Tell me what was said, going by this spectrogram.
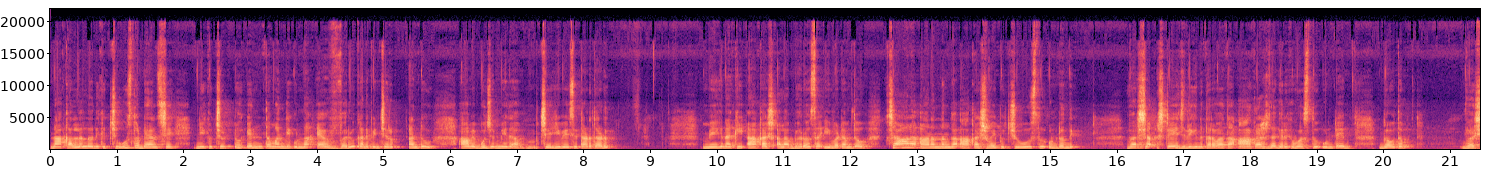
నా కళ్ళల్లోనికి చూస్తూ డ్యాన్స్ చేయి. నీకు చుట్టూ ఎంతమంది ఉన్నా ఎవ్వరూ కనిపించరు అంటూ ఆమె భుజం మీద చెయ్యి వేసి తడతాడు. మేఘనకి ఆకాష్ అలా భరోసా ఇవ్వటంతో చాలా ఆనందంగా ఆకాష్ వైపు చూస్తూ ఉంటుంది. వర్ష స్టేజ్ దిగిన తర్వాత ఆకాష్ దగ్గరికి వస్తూ ఉంటే గౌతమ్ వర్ష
